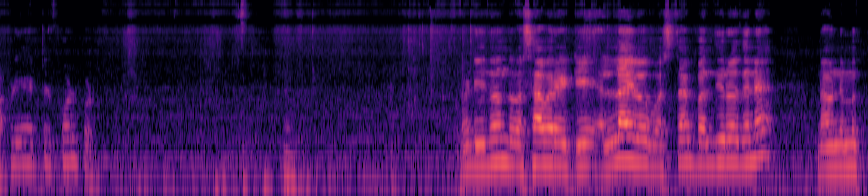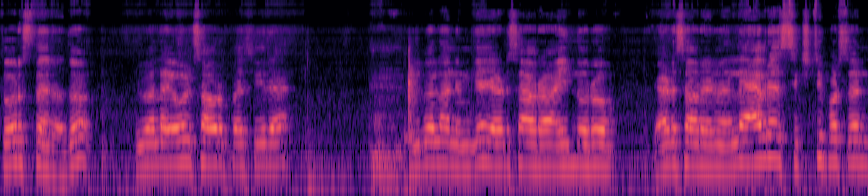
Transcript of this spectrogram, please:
ಅಪ್ಪಡಿ ಹೇಳ್ತೀರಿ ಫೋಲ್ಡ್ ಕೊಡು. ನೋಡಿ, ಇದೊಂದು ಹೊಸ ವೆರೈಟಿ ಎಲ್ಲ ಇವಾಗ ಹೊಸ್ದಾಗಿ ಬಂದಿರೋದೇ ನಾವು ನಿಮಗೆ ತೋರಿಸ್ತಾ ಇರೋದು. ಇವೆಲ್ಲ ಏಳು ಸಾವಿರ ರೂಪಾಯಿ ಸೀರೆ. ಇವೆಲ್ಲ ನಿಮಗೆ ಎರಡು ಸಾವಿರ ಐದುನೂರು ಎರಡು ಸಾವಿರ ಏನೋ ಎಲ್ಲ average sixty percent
